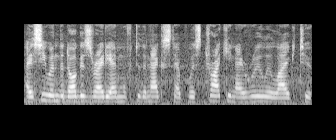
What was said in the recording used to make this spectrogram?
I see when the dog is ready, I move to the next step. With tracking, I really like to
